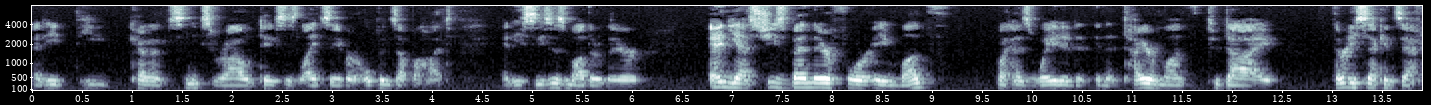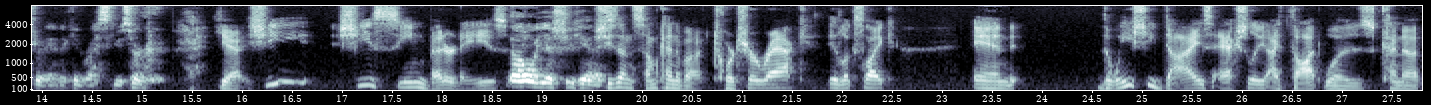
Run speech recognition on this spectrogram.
and he he kind of sneaks around, takes his lightsaber, opens up a hut, and he sees his mother there. And yes, she's been there for a month, but has waited an entire month to die 30 seconds after Anakin rescues her. Yeah, she she's seen better days. oh, yes, she has. She's on some kind of a torture rack, it looks like. And the way she dies, actually, I thought was kind of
